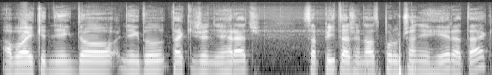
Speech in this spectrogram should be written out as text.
alebo aj keď niekto, niekto taký, že nehrač, sa pýta, že na odporúčanie hier a tak,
